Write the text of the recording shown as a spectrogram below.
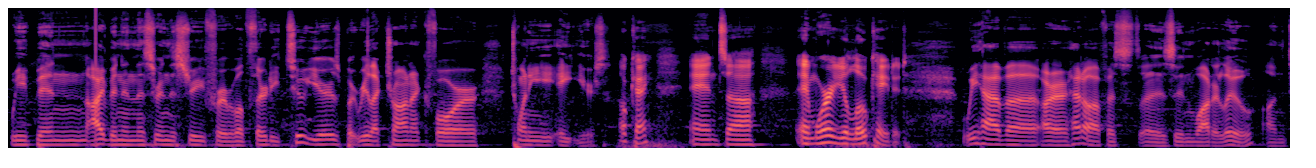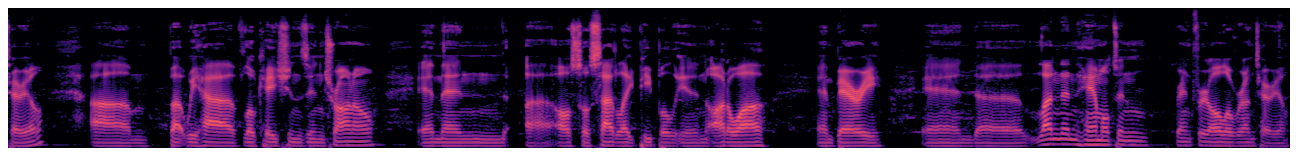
We've been, I've been in this industry for about 32 years, but Reelectronic for 28 years. Okay, and uh, and where are you located? We have uh, our head office is in Waterloo, Ontario, um, but we have locations in Toronto, and then uh, also satellite people in Ottawa, and Barrie, and uh, London, Hamilton, Brantford, all over Ontario.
